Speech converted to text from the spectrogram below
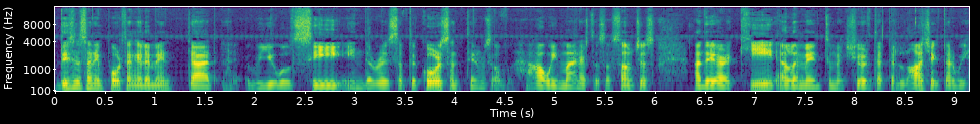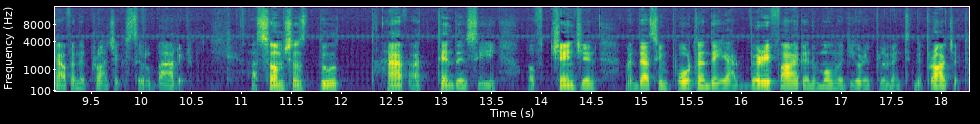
This is an important element that you will see in the rest of the course in terms of how we manage those assumptions, and they are a key element to make sure that the logic that we have in the project is still valid. Assumptions do have a tendency of changing, and that's important. They are verified at the moment you're implementing the project.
